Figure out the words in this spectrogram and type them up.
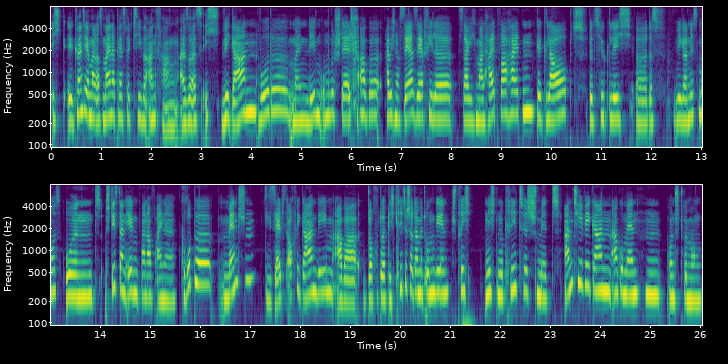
Ich äh, könnte ja mal aus meiner Perspektive anfangen. Also als ich vegan wurde, mein Leben umgestellt habe, habe ich noch sehr, sehr viele, sage ich mal, Halbwahrheiten geglaubt bezüglich äh, des Veganismus und stieß dann irgendwann auf eine Gruppe Menschen, die selbst auch vegan leben, aber doch deutlich kritischer damit umgehen. Sprich, nicht nur kritisch mit anti-veganen Argumenten und Strömungen,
